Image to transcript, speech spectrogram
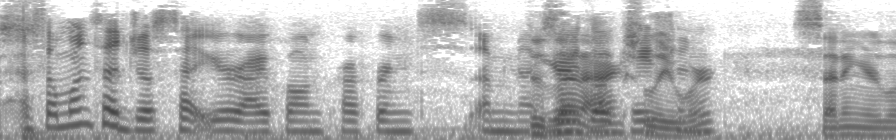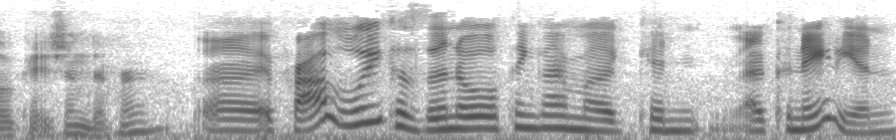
just- Someone said just set your iPhone preference. Mean, Does your that actually work? Setting your location different? Uh, probably because then they'll think I'm a, can- a Canadian.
